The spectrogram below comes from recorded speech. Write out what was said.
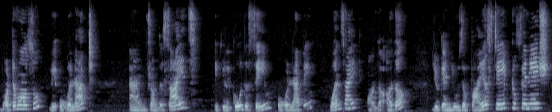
bottom also we overlapped and from the sides it will go the same overlapping one side on the other. You can use a bias tape to finish,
